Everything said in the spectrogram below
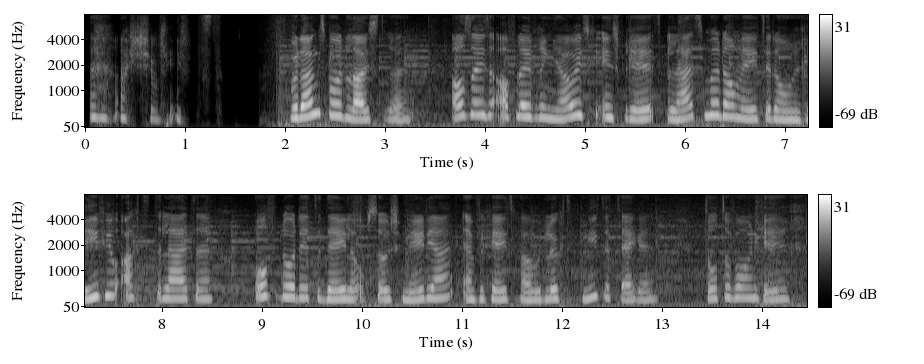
Alsjeblieft. Bedankt voor het luisteren. Als deze aflevering jou heeft geïnspireerd, laat me dan weten door een review achter te laten of door dit te delen op social media en vergeet hou het luchtig niet te taggen. Tot de volgende keer.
